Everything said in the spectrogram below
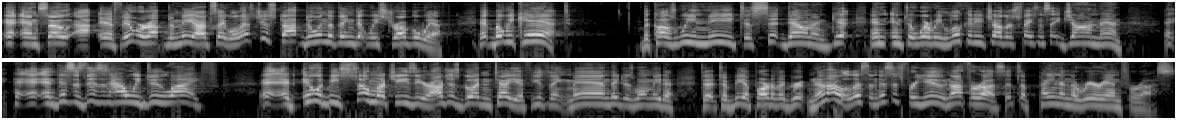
And, and so, uh, if it were up to me, I'd say, well, let's just stop doing the thing that we struggle with. It, but we can't because we need to sit down and get in, into where we look at each other's face and say, John, man, and this is, this is how we do life. It would be so much easier. I'll just go ahead and tell you if you think, man, they just want me to, to, to, be a part of a group. No, listen, this is for you, not for us. It's a pain in the rear end for us,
